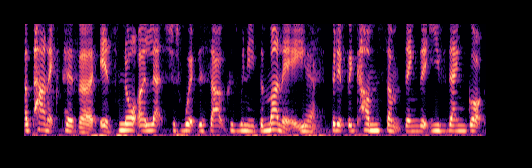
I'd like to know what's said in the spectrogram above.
a panic pivot. It's not a let's just whip this out because we need the money, Yeah. but it becomes something that you've then got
